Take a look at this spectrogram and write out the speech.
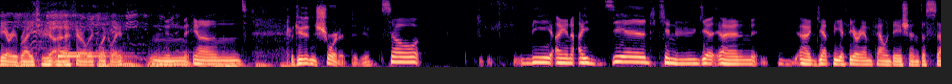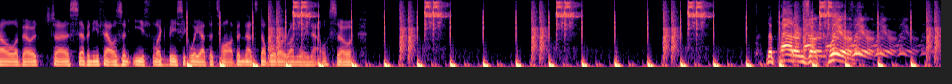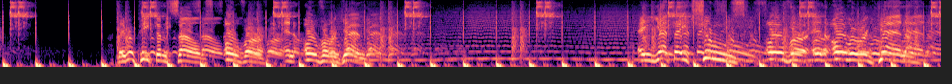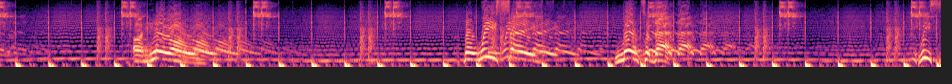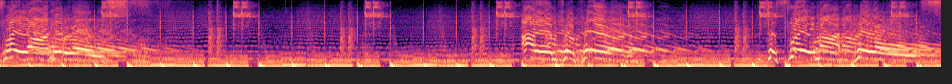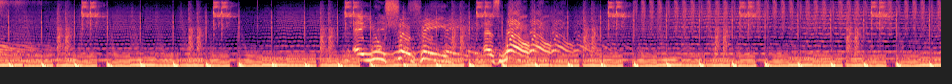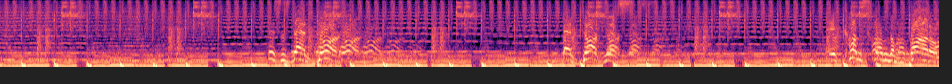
very right uh, fairly quickly. Mm, And But you didn't short it, did you? so the I mean, I did can get and uh, get the Ethereum Foundation to sell about uh, seventy thousand ETH, like basically at the top, and that's doubled our runway now. So The patterns are clear. They repeat themselves over and over again. And yet they choose over and over again a hero. But we say no to that. We slay our heroes. Am prepared to slay my heroes. And you should be as well. This is that dark. That darkness. It comes from the bottom.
